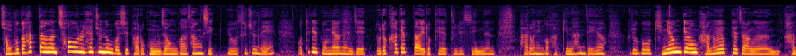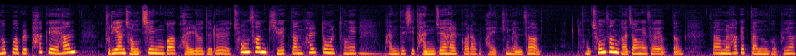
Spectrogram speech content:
정부가 합당한 처우를 해주는 것이 바로 공정과 음. 상식 요 수준에 어떻게 보면은 이제 노력하겠다 이렇게 들릴 수 있는 발언인 것 같기는 한데요. 그리고 김영경 간호협회장은 간호법을 파괴한 불의한 정치인과 관료들을 총선 기획단 활동을 통해 음. 반드시 단죄할 거라고 밝히면서 총선 과정에서의 어떤 싸움을 하겠다는 거고요.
